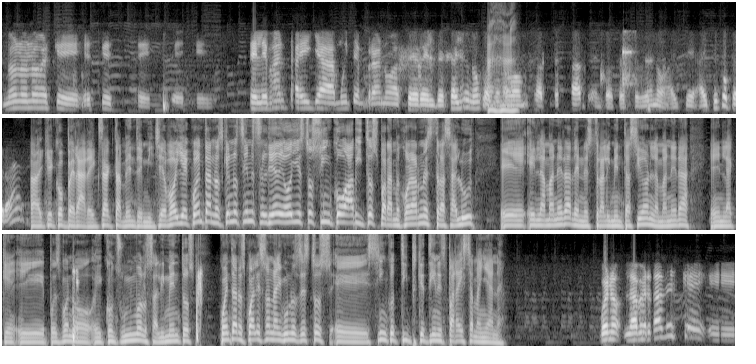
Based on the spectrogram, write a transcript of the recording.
No, no, no, es que, es que este, eh, se levanta ella muy temprano a hacer el desayuno cuando Ajá. no vamos a trabajar, entonces pues bueno, hay que, hay que cooperar. Hay que cooperar, exactamente, mi chef. Oye, cuéntanos, ¿qué nos tienes el día de hoy? Estos cinco hábitos para mejorar nuestra salud eh, en la manera de nuestra alimentación, la manera en la que, eh, pues bueno, eh, consumimos los alimentos. Cuéntanos cuáles son algunos de estos eh, cinco tips que tienes para esta mañana. Bueno, la verdad es que eh,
